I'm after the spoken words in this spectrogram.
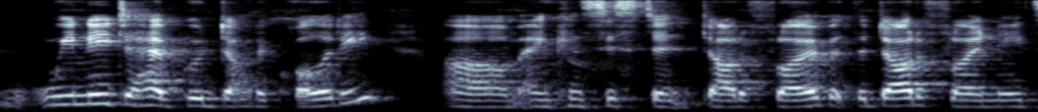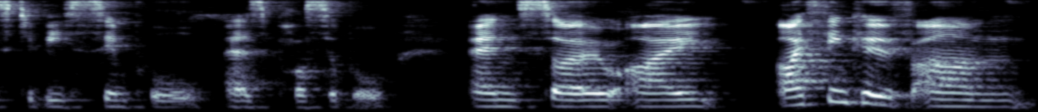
we need to have good data quality um, and consistent data flow, but the data flow needs to be simple as possible. And so I I think of um,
